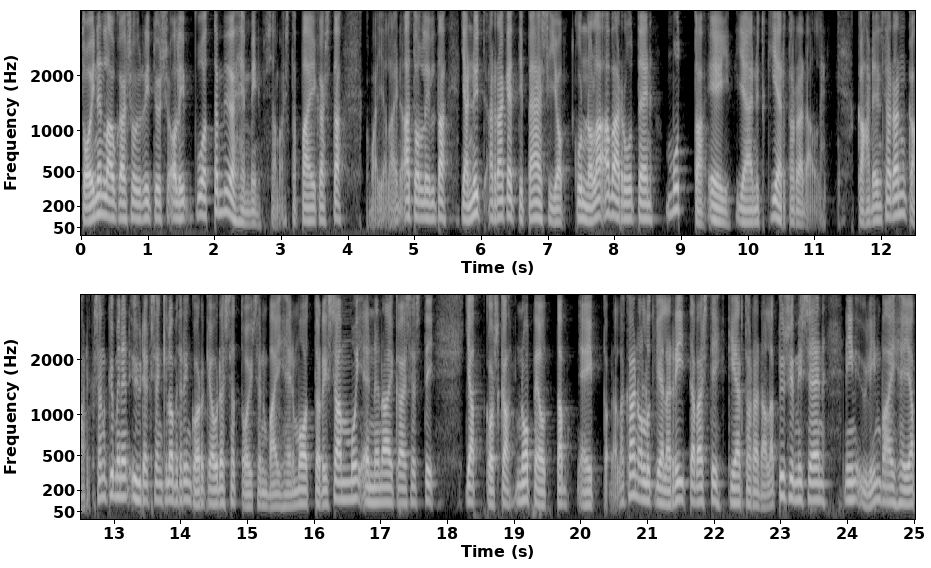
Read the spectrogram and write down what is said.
Toinen laukaisuyritys oli vuotta myöhemmin samasta paikasta, Kvajalain atollilta, ja nyt raketti pääsi jo kunnolla avaruuteen, mutta ei jäänyt kiertoradalle. 289 kilometrin korkeudessa toisen vaiheen moottori sammui ennenaikaisesti, ja koska nopeutta ei todellakaan ollut vielä riittävästi kiertoradalla pysymiseen, niin ylin vaihe ja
